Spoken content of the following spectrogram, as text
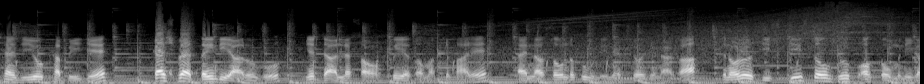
ခြံစည်းရိုးခတ်ပေးခြင်း cashback သိန်းတရာတို့ကိုမြစ်တာလက်ဆောင်ပေးရတော့မှာဖြစ်ပါတယ်။အဲနောက်ဆုံးတစ်ခုအနေနဲ့ပြောချင်တာကကျွန်တော်တို့ဒီ Keystone Group of Company က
